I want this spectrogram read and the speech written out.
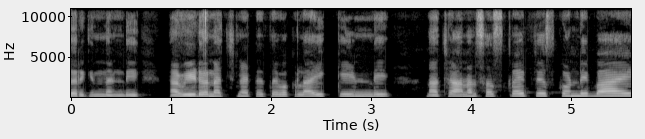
జరిగిందండి. నా వీడియో నచ్చినట్టయితే ఒక లైక్ ఇవ్వండి నా ఛానల్ సబ్స్క్రైబ్ చేసుకోండి. బాయ్.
